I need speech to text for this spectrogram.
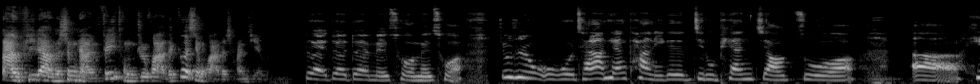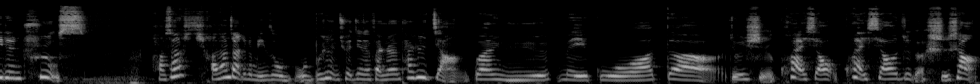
大批量的生产非同质化的个性化的产品。对对对，没错没错，就是我我前两天看了一个纪录片，叫做呃《Hidden Truths》。好像好像叫这个名字，我我不是很确定的。反正它是讲关于美国的，就是快消快消这个时尚，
